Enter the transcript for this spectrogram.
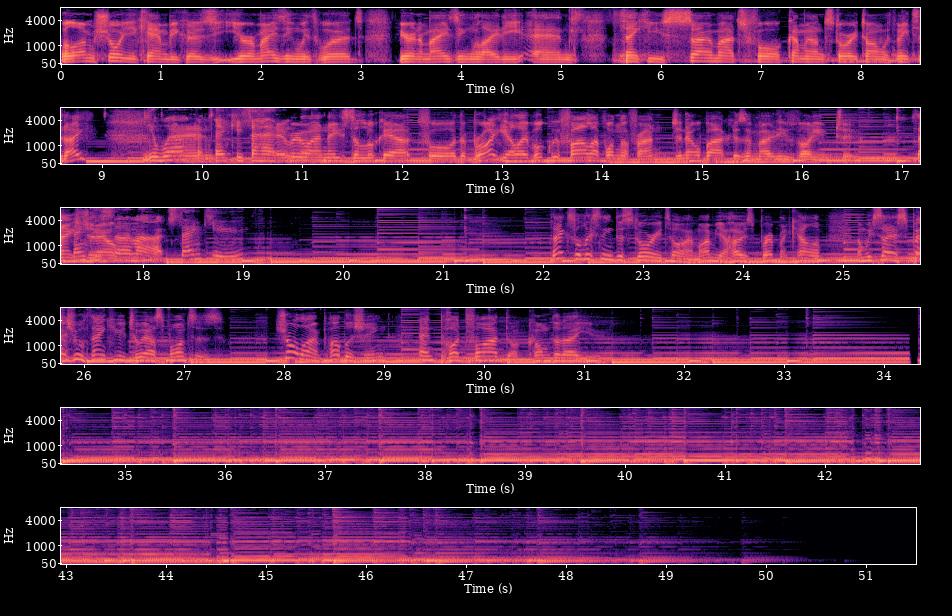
Well, I'm sure you can because you're amazing with words. You're an amazing lady, and thank you so much for coming on Storytime with me today. You're welcome. And Thank you for having Everyone me. needs to look out for the bright yellow book with Phar Lap on the front, Janelle Barker's Emotives Volume 2. Thanks, Thank you Janelle. so much. Thank you. Thanks for listening to Storytime. I'm your host, Brett McCallum, and we say a special thank you to our sponsors, Shawline Publishing and Podfire.com.au.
